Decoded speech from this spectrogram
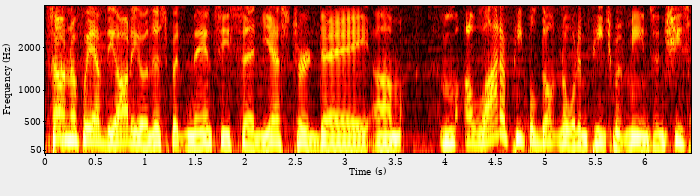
So I don't know if we have the audio of this, but Nancy said yesterday, um, m- a lot of people don't know what impeachment means, and she's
